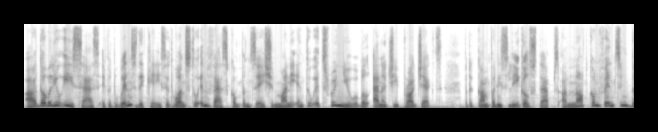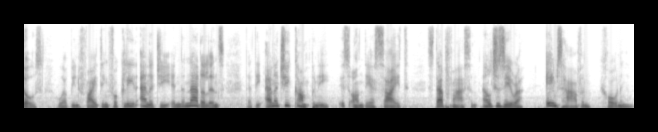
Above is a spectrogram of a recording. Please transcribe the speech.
RWE says if it wins the case, it wants to invest compensation money into its renewable energy projects. But the company's legal steps are not convincing those who have been fighting for clean energy in the Netherlands that the energy company is on their side. Step Vaessen, Al Jazeera, Eemshaven, Groningen.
